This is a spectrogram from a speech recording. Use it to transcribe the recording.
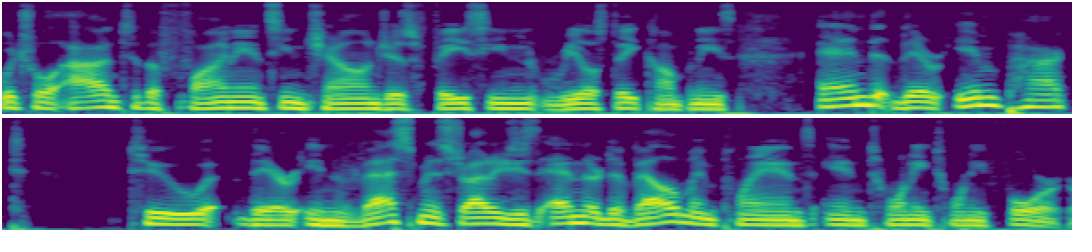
which will add to the financing challenges facing real estate companies and their impact to their investment strategies and their development plans in 2024.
